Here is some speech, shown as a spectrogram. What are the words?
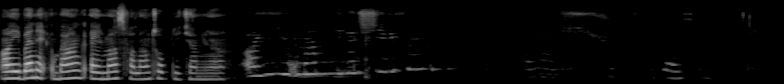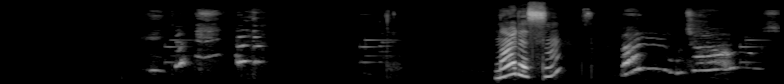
Ay ben ben elmas falan toplayacağım ya. Ay umarım yine şerif öldürür. Tamam şu kız bir gelsin. Neredesin? Ben bıçağı almış.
